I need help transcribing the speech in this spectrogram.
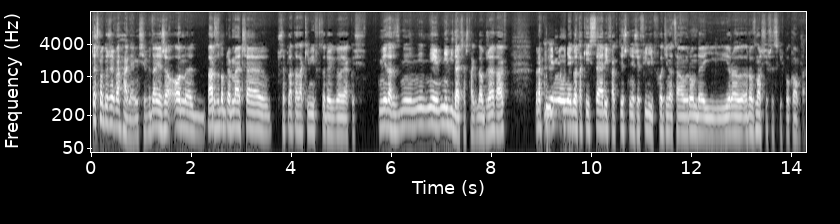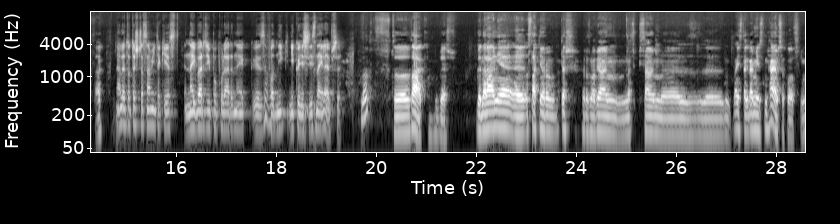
też ma duże wahania. Mi się wydaje, że on bardzo dobre mecze przeplata takimi, w których go jakoś nie, nie, nie, nie widać aż tak dobrze, tak? Brakuje mi u niego takiej serii faktycznie, że Filip wchodzi na całą rundę i ro, roznosi wszystkich po kątach, tak? Ale to też czasami tak jest, najbardziej popularny zawodnik niekoniecznie jest najlepszy. No to tak, wiesz. Generalnie e, ostatnio też rozmawiałem, znaczy pisałem z, na Instagramie z Michałem Sokołowskim,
